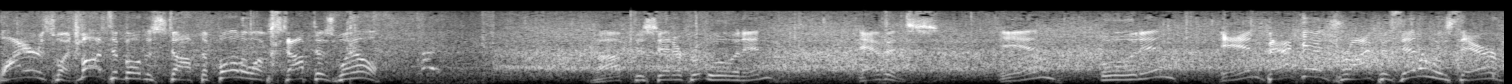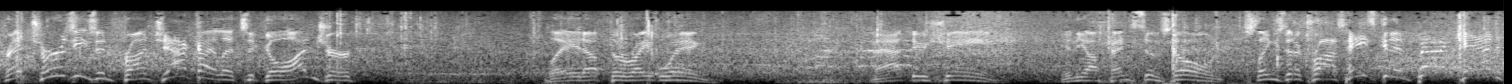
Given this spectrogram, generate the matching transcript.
wires one. Montembeault to stop. The follow-up stopped as well. Up the center for Ylönen. Evans in. Ylönen in. Backhand try. Pezzetta was there. Red jerseys in front. Xhekaj lets it go. Oettinger played up the right wing. Matt Duchene in the offensive zone. Slings it across. Heiskanen backhand.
